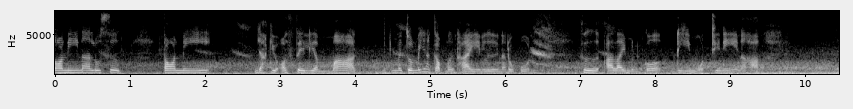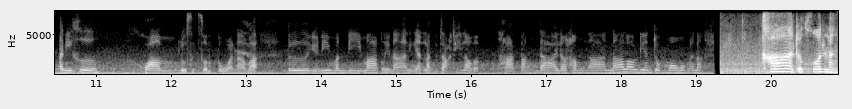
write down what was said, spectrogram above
ตอนนี้นะรู้สึกตอนนี้ อยากอยู่ออสเตรเลียมากไม่จนไม่อยากกลับเมืองไทยเลยนะทุกคน คืออะไรมันก็ดีหมดที่นี่นะคะ อันนี้คือความรู้สึกส่วนตัวนะว่าเอออยู่นี่มันดีมากเลยนะอะไรเงี้ยหลังจากที่เราแบบหาตังค์ได้เราทำงานนะเราเรียนจบม .6 แล้วนะค่ะทุกคนหลัง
